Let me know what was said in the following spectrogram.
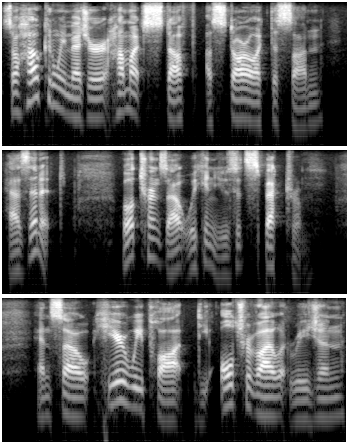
So how can we measure how much stuff a star like the Sun has in it? Well, it turns out we can use its spectrum. And so here we plot the ultraviolet region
